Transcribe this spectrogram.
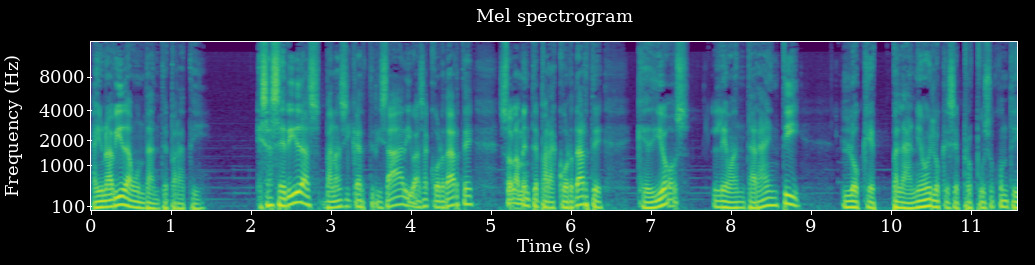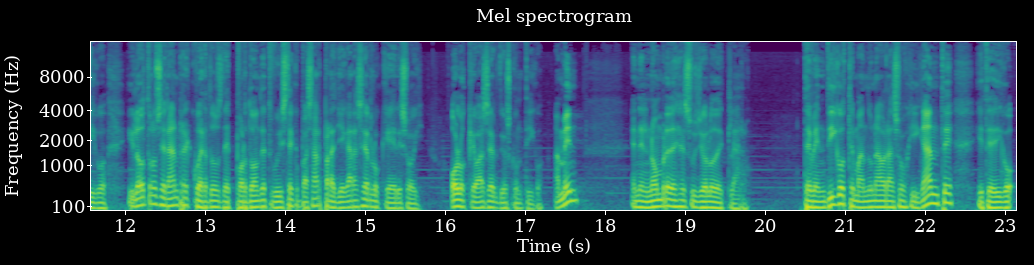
hay una vida abundante para ti. Esas heridas van a cicatrizar y vas a acordarte solamente para acordarte que Dios levantará en ti lo que planeó y lo que se propuso contigo. Y lo otro serán recuerdos de por dónde tuviste que pasar para llegar a ser lo que eres hoy o lo que va a ser Dios contigo. Amén. En el nombre de Jesús yo lo declaro. Te bendigo, te mando un abrazo gigante y te digo,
